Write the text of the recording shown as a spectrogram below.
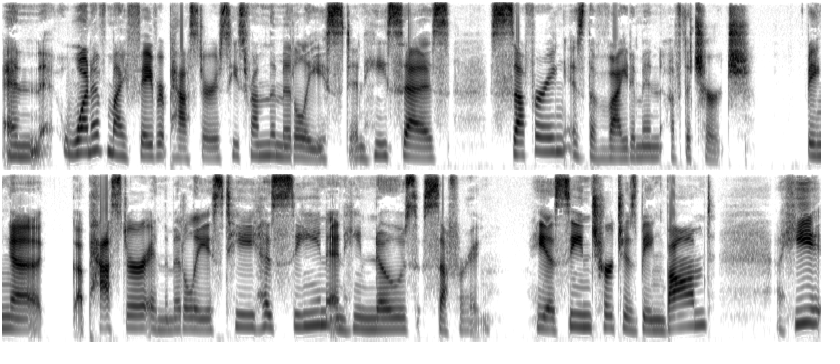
And one of my favorite pastors, he's from the Middle East, and he says, Suffering is the vitamin of the church. Being a, a pastor in the Middle East, he has seen and he knows suffering. He has seen churches being bombed. Uh, he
